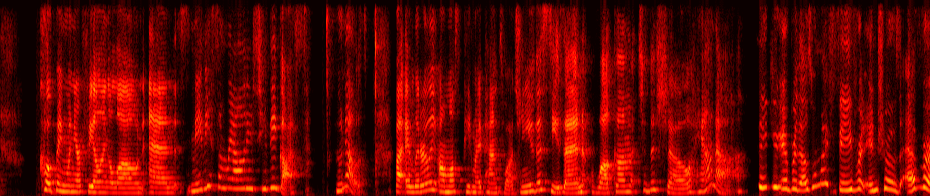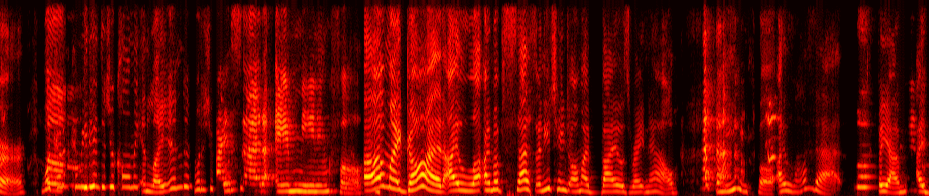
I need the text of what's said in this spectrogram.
coping when you're feeling alone, and maybe some reality TV goss. Who knows? But I literally almost peed my pants watching you this season. Welcome to the show, Hannah. Thank you, Amber. That was one of my favorite intros ever. What kind of comedian did you call me? Enlightened? What did you I is- said a meaningful. Oh my god. I love I'm obsessed. I need to change all my bios right now. Meaningful. I love that. But yeah, I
